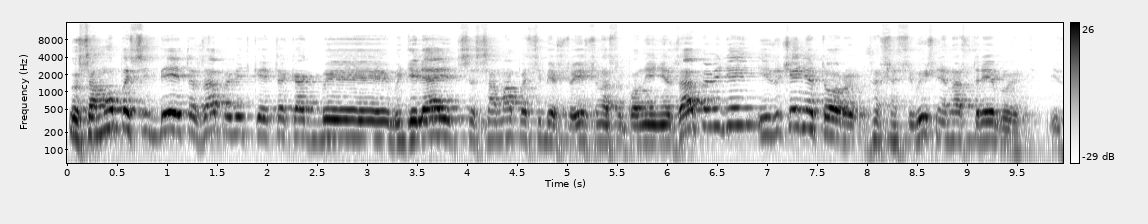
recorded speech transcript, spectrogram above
Но само по себе эта заповедь, это как бы выделяется сама по себе, что есть у нас выполнение заповедей и изучение Торы. Всевышний нас требует из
